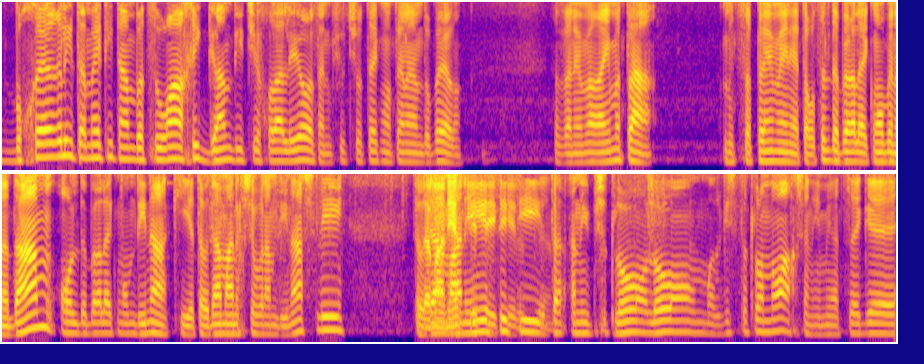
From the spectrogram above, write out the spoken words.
בוחר להתעמת איתם בצורה הכי גנדית שיכולה להיות, אני פשוט שותק ונותן להם לדבר. ואני אומר, האם אתה מצפה ממני, אתה רוצה לדבר עליי כמו בן אדם, או לדבר עליי כמו מדינה? כי אתה יודע מה אני חושב על המדינה שלי, אתה יודע מה אני עשיתי, כאילו, כן. אני פשוט לא, לא, מרגיש קצת לא נוח שאני מייצג אה,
